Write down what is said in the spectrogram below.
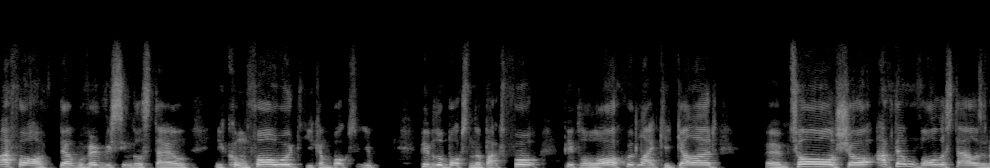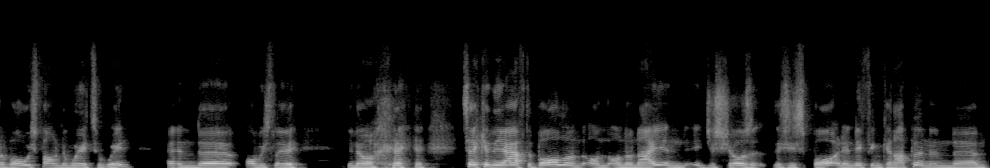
I thought I've dealt with every single style. You come forward, you can box. You, people who box on the back foot. People who are awkward, like Kid Galahad, um, tall, short. I've dealt with all the styles and I've always found a way to win. And uh, obviously, you know, taking the eye off the ball on, on, on a night and it just shows that this is sport and anything can happen. And um,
